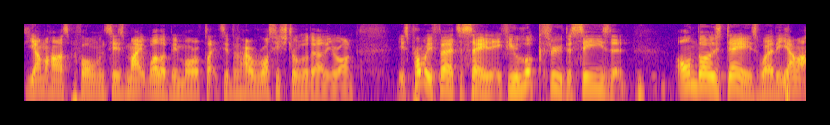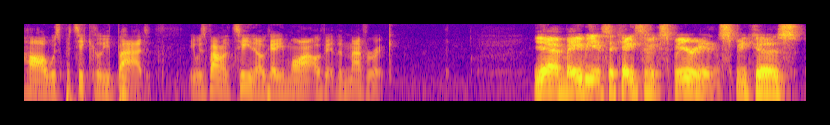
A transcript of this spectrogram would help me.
Yamaha's performances might well have been more reflective of how Rossi struggled earlier on. It's probably fair to say that if you look through the season, on those days where the Yamaha was particularly bad, it was Valentino getting more out of it than Maverick. Yeah, maybe it's a case of experience because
